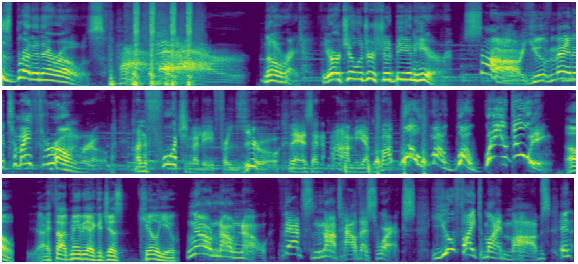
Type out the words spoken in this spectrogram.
It is bread and arrows. All right, the Arch Illager should be in here. So, you've made it to my throne room. Unfortunately for you, there's an army of mob. Whoa, whoa, whoa! What are you doing? Oh, I thought maybe I could just kill you. No, no, no. That's not how this works. You fight my mobs, and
